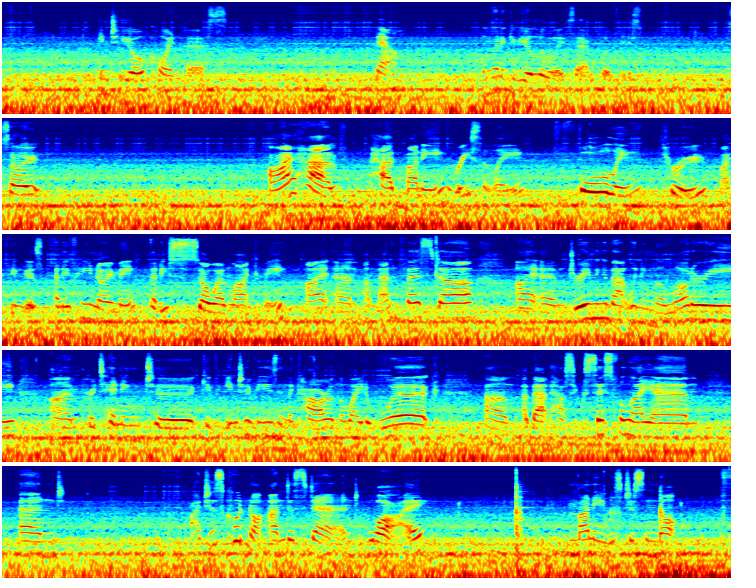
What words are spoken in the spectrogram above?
into your coin purse. Now, I'm going to give you a little example of this. So, I have had money recently falling through my fingers. And if you know me, that is so unlike me. I am a manifester. I am dreaming about winning the lottery. I'm pretending to give interviews in the car on the way to work um, about how successful I am. And I just could not understand why money was just not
